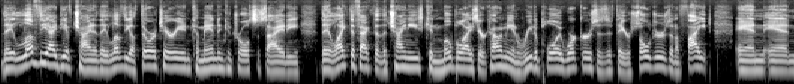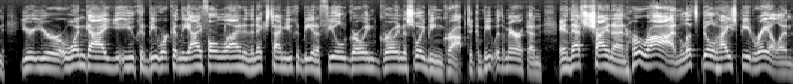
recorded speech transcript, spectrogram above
They love the idea of China. They love the authoritarian command and control society. They like the fact that the Chinese can mobilize their economy and redeploy workers as if they are soldiers in a fight. And and you're you're one guy you could be working the iPhone line, and the next time you could be in a field growing growing a soybean crop to compete with America. And, and that's China. And hurrah! And let's build high speed rail. And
